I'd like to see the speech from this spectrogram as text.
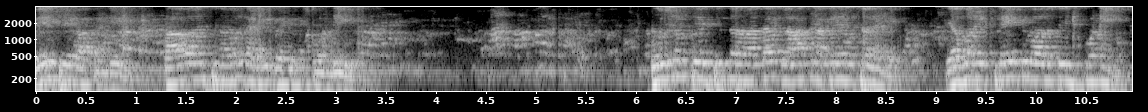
వేస్ట్ చేయకండి కావాల్సిన వాళ్ళకి అడిగి పెట్టించుకోండి. భోజనం చేసిన తర్వాత గ్లాస్ అక్కడే ఉంచాలండి. ఎవరి ప్లేట్ వాళ్ళు తీసుకొని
